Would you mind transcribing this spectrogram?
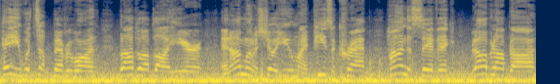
hey, what's up everyone? Blah, blah, blah here. And I'm gonna show you my piece of crap Honda Civic, blah, blah, blah.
